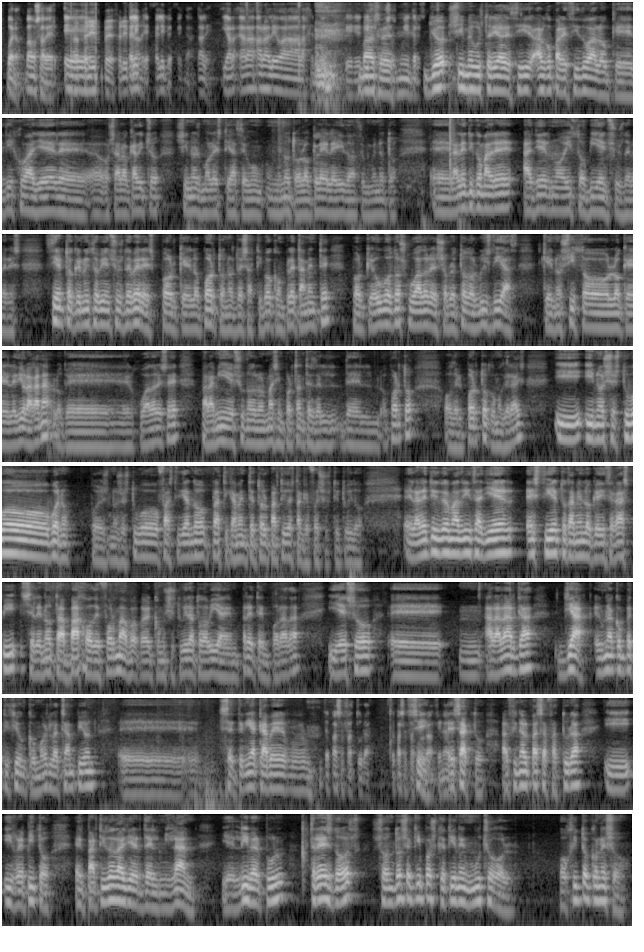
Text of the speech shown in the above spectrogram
Bueno, vamos a ver. Eh, Felipe, Felipe, Felipe, dale. Felipe, venga, dale. Y ahora, ahora, ahora leo a la gente que a ver. muy. Yo sí me gustaría decir algo parecido a lo que dijo ayer, eh, o sea, lo que ha dicho, si no es molestia, hace un, un minuto, lo que le he leído hace un minuto. Eh, el Atlético de Madrid ayer no hizo bien sus deberes. Cierto que no hizo bien sus deberes porque el Oporto nos desactivó completamente, porque hubo dos jugadores, sobre todo Luis Díaz, que nos hizo lo que le dio la gana, lo que el jugador ese para mí es uno de los más importantes del, del Oporto o del Porto, como queráis, y, y nos estuvo, bueno, pues nos estuvo fastidiando prácticamente todo el partido hasta que fue sustituido. El Atlético de Madrid ayer es cierto también lo que dice Gaspi, se le nota bajo de forma, eh, como si estuviera todavía en pretemporada, y eso eh, mm, a la larga, ya en una competición como es la Champions, eh, se tenía que haber Te pasa factura. Te pasa Sí, factura al final. exacto. Al final pasa factura y, y repito, el partido de ayer del Milán y el Liverpool 3-2 son dos equipos que tienen mucho gol. Ojito con eso.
